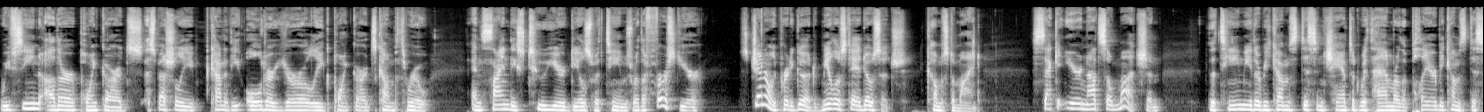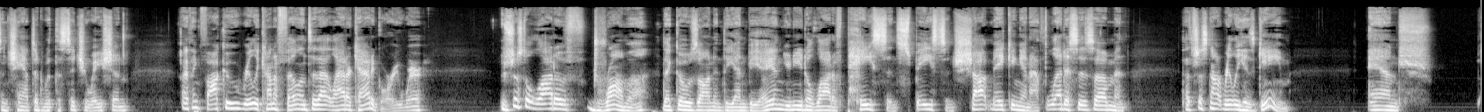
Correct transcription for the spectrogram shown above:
We've seen other point guards, especially kind of the older EuroLeague point guards, come through and sign these two year deals with teams where the first year is generally pretty good. Milos Teodosic comes to mind. Second year, not so much, and the team either becomes disenchanted with him or the player becomes disenchanted with the situation. I think Facu really kind of fell into that latter category where there's just a lot of drama that goes on in the NBA, and you need a lot of pace and space and shot making and athleticism, and that's just not really his game. And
